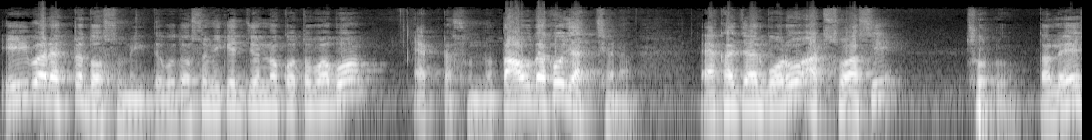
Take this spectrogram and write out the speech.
এইবার একটা দশমিক দেবো। দশমিকের জন্য কত পাবো? একটা শূন্য। তাও দেখো যাচ্ছে না। এক হাজার বড়, আটশো আশি ছোট। তাহলে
